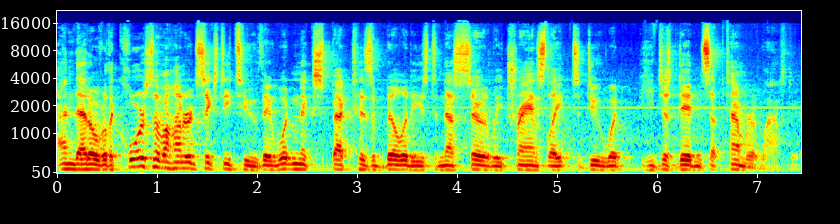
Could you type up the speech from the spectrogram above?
and that over the course of 162, they wouldn't expect his abilities to necessarily translate to do what he just did in September of last year.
